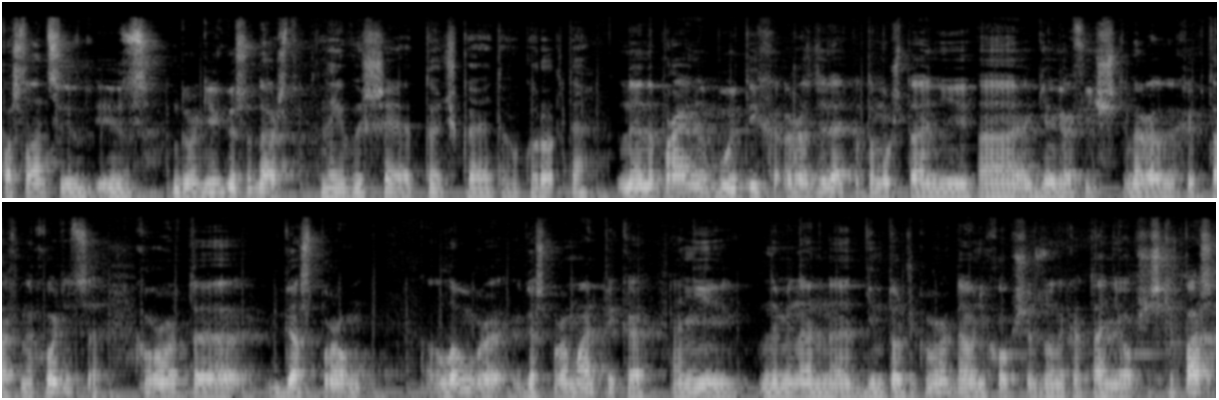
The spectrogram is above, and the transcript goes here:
посланцы из, из других государств. Наивысшая точка этого курорта? Наверное, правильно будет их разделять, потому что они э, географически на разных хребтах находятся. Курорт э, Газпром Лаура Газпром Альпика, они номинально один и тот же курорт, да, у них общая зона катания, общий скипас,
